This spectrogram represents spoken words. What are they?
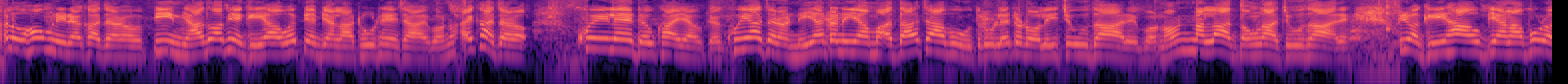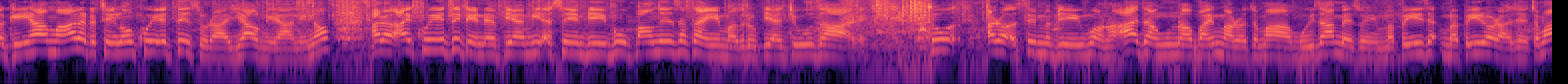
အဲ့လိုဟုတ်မနေတဲ့ခါကျတော့ပြီးရင်များသောအားဖြင့်ဂေယာကိုပဲပြန်ပြန်လာထိုးထည့်ကြရပေါ့နော်အဲ့ခါကျတော့ခွေးလဲဒုက္ခရောက်တယ်ခွေးကကျတော့နေရတနေရမှာအသားကျဖို့သူတို့လည်းတော်တော်လေးစူးစမ်းရတယ်ပေါ့နော်နှစ်လသုံးလစူးစမ်းရတယ်ပြီးတော့ဂေဟာကိုပြန်လာဖို့တော့ဂေဟာမှာလည်းတစ်ချိန်လုံးခွေးအစ်စ်ဆိုတာရောက်နေတာလीနော်အဲ့တော့အဲ့ခွေးအစ်စ်တင်နဲ့ပြန်ပြီးအဆင်ပြေဖို့ပေါင်းသင်းဆက်ဆံရေးမှာသူတို့ပြန်စူးစမ်းရတယ်ဆိုအဲ့တော့အဆင်မပြေဘူးပေါ့နော်အားကြောင့်ခုနောက်ပိုင်းမှာတော့ကျွန်မမွေးစားမယ်ဆိုရင်မပေးမပေးတော့တာချင်းကျွန်မ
